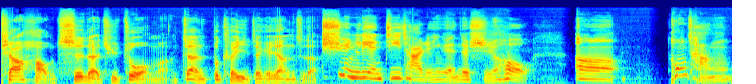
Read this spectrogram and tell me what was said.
挑好吃的去做嘛，这样不可以这个样子的。训练稽查人员的时候，呃，通常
